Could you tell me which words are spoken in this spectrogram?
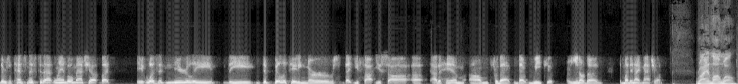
there was a tenseness to that Lambeau matchup, but it wasn't nearly the debilitating nerves that you thought you saw uh, out of him um, for that that week, you know, the, the Monday night matchup. Ryan Longwell,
